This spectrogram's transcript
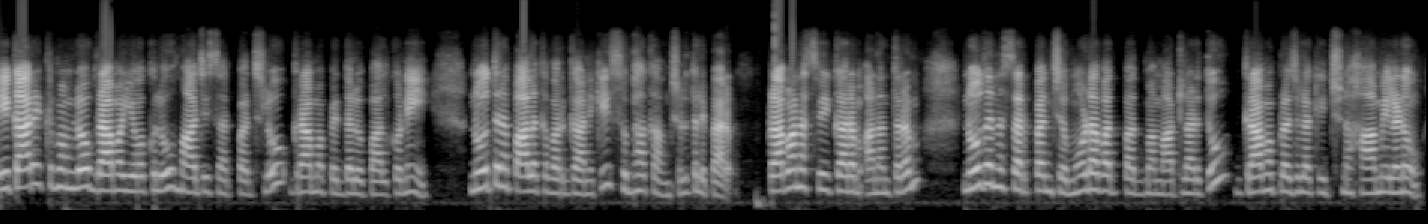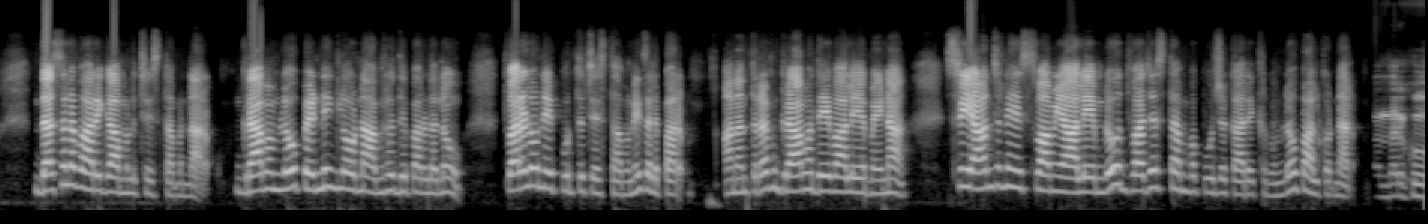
ఈ కార్యక్రమంలో గ్రామ యువకులు మాజీ సర్పంచ్లు గ్రామ పెద్దలు పాల్గొని నూతన పాలక వర్గానికి శుభాకాంక్షలు తెలిపారు. ప్రమాణ స్వీకారం అనంతరం నూతన సర్పంచ్ మూడావత్ పద్మ మాట్లాడుతూ గ్రామ ప్రజలకు ఇచ్చిన హామీలను దశల వారీగా అమలు చేస్తామన్నారు. గ్రామంలో పెండింగ్లో ఉన్న అభివృద్ధి పనులను త్వరలోనే పూర్తి చేస్తామని తెలిపారు. అనంతరం గ్రామ దేవాలయమైన శ్రీ ఆంజనేయ స్వామి ఆలయంలో ధ్వజస్తంభ పూజ కార్యక్రమంలో పాల్గొన్నారు. అందరికీ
